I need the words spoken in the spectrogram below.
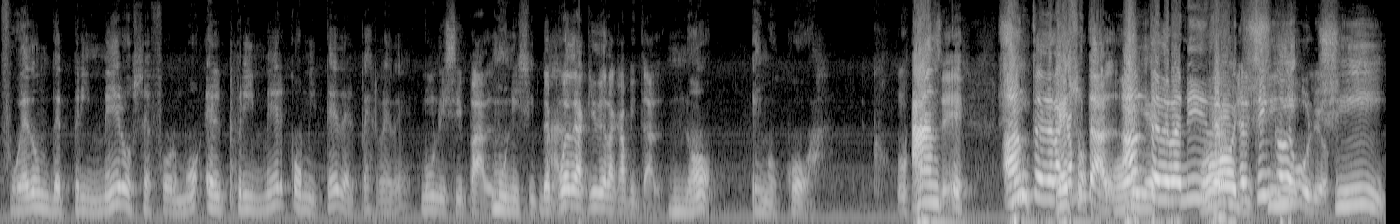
fue donde primero se formó el primer comité del PRD. Municipal. Municipal. Después de aquí de la capital. No, en Ocoa. Antes. antes de la capital, antes de venir el 5 de julio. Sí,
